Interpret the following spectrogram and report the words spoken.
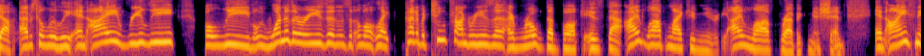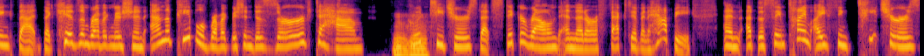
Yeah, absolutely. And I really believe one of the reasons, well, like kind of a two pronged reason I wrote the book is that I love my community. I love Brevig Mission. And I think that the kids in Brevig Mission and the people of Brevig Mission deserve to have mm-hmm. good teachers that stick around and that are effective and happy. And at the same time, I think teachers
